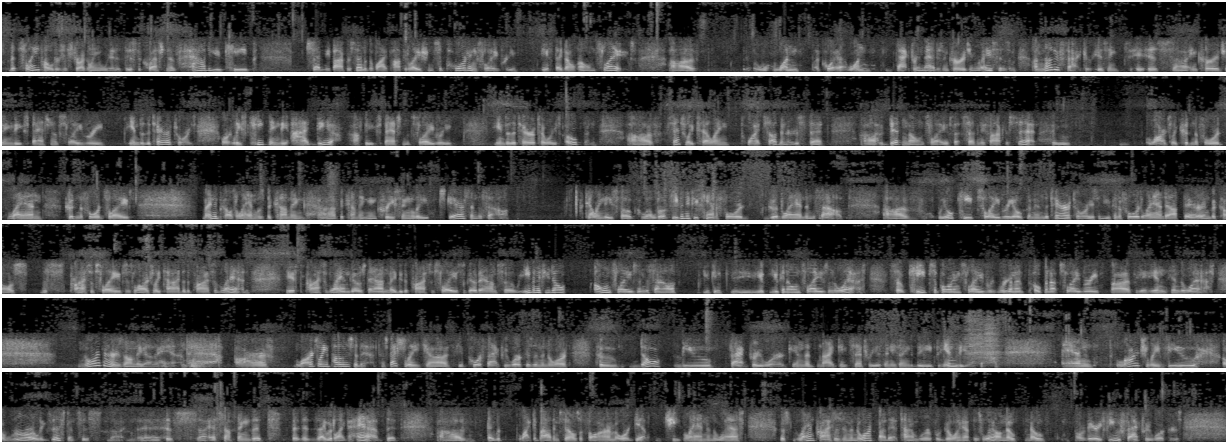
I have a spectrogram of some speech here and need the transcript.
that slaveholders are struggling with is the question of how do you keep 75% of the white population supporting slavery if they don't own slaves. Uh, one one factor in that is encouraging racism. Another factor is in, is uh, encouraging the expansion of slavery into the territories, or at least keeping the idea of the expansion of slavery into the territories open. Uh, essentially, telling white Southerners that uh, who didn't own slaves, that 75% who largely couldn't afford land, couldn't afford slaves, mainly because land was becoming uh, becoming increasingly scarce in the South. Telling these folks, well, look, even if you can't afford good land in the South, uh, we'll keep slavery open in the territories, and you can afford land out there. And because the price of slaves is largely tied to the price of land, if the price of land goes down, maybe the price of slaves will go down. So even if you don't own slaves in the South, you can you you can own slaves in the West. So keep supporting slavery. We're going to open up slavery uh, in in the West. Northerners, on the other hand, are largely opposed to that, especially uh, the poor factory workers in the North who don't view factory work in the 19th century is anything to be envious of, and largely view a rural existence as uh, as uh, as something that that they would like to have that uh, they would like to buy themselves a farm or get cheap land in the west. Because land prices in the north by that time were were going up as well. No no or very few factory workers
